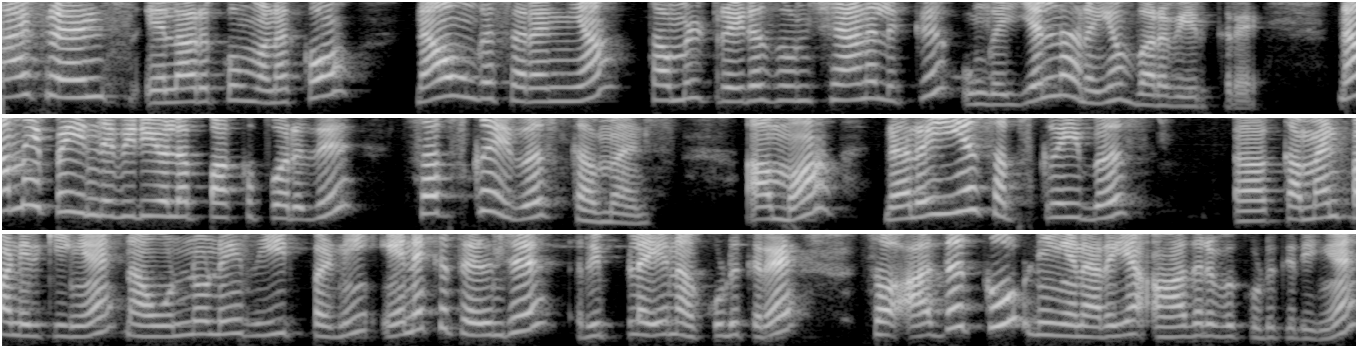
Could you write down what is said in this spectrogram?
Hi friends எல்லாருக்கும் வணக்கம். நான் உங்க சரண்யா தமிழ் ட்ரேடர் ஜோன் சேனலுக்கு உங்க எல்லாரையும் வரவேற்கிறேன். நாம இப்ப இந்த வீடியோல பார்க்க போறது சப்ஸ்கிரைபர்ஸ் கமெண்ட்ஸ் ஆமா நிறைய சப்ஸ்கிரைபர்ஸ் கமெண்ட் பண்ணியிருக்கீங்க நான் ஒன்று ரீட் பண்ணி எனக்கு தெரிஞ்ச ரிப்ளையை நான் கொடுக்குறேன். ஸோ அதற்கும் நீங்கள் நிறைய ஆதரவு கொடுக்குறீங்க.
